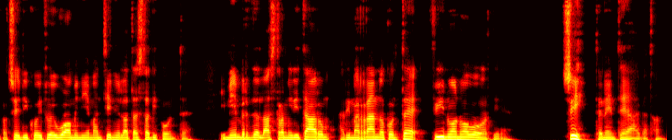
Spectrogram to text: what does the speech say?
Procedi coi tuoi uomini e mantieni la testa di ponte. I membri dell'Astra Militarum rimarranno con te fino a nuovo ordine. Sì, tenente Agathon.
